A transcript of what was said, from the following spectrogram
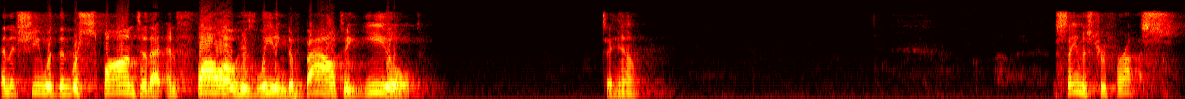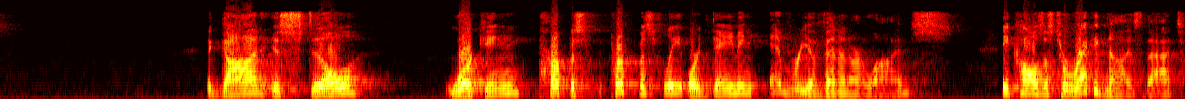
and that she would then respond to that and follow his leading to bow, to yield to him. The same is true for us. That God is still working, purpose, purposefully ordaining every event in our lives. He calls us to recognize that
